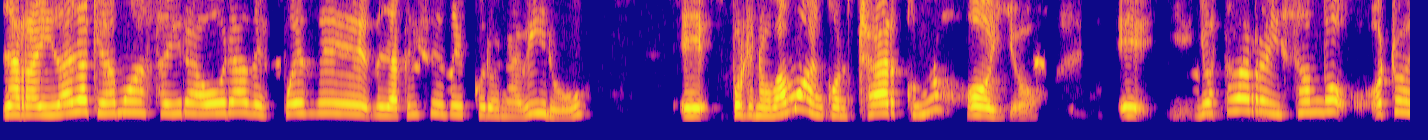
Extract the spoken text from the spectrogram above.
la realidad a la que vamos a salir ahora después de, de la crisis del coronavirus, eh, porque nos vamos a encontrar con unos hoyos eh, yo estaba revisando otros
